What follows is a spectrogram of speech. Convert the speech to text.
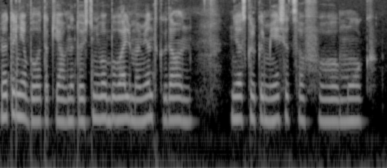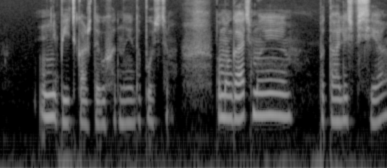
Но это не было так явно. То есть у него бывали моменты, когда он несколько месяцев э, мог не пить каждые выходные, допустим. Помогать мы пытались все,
